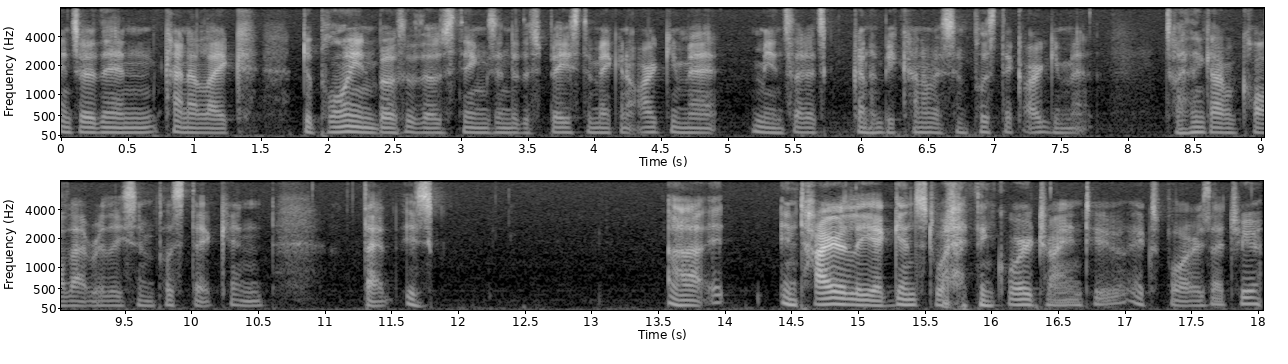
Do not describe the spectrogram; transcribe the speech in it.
And so then kind of like deploying both of those things into the space to make an argument means that it's going to be kind of a simplistic argument. So I think I would call that really simplistic and that is uh, it, entirely against what I think we're trying to explore. Is that true?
